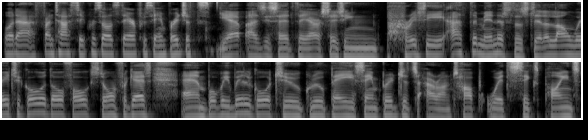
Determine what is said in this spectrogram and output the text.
but uh, fantastic results there for St. Bridget's. Yep, as you said, they are sitting pretty at the minute. There's still a long way to go, though, folks. Don't forget. Um, but we will go to Group A. St. Bridget's are on top with six points.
